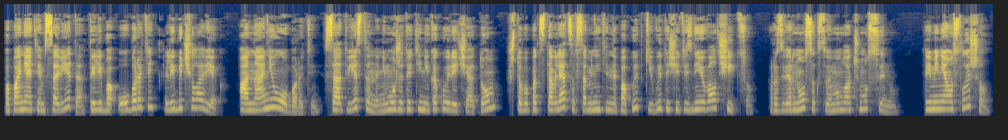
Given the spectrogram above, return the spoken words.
По понятиям совета, ты либо оборотень, либо человек. Она не оборотень, соответственно, не может идти никакой речи о том, чтобы подставляться в сомнительной попытке вытащить из нее волчицу. Развернулся к своему младшему сыну. «Ты меня услышал?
